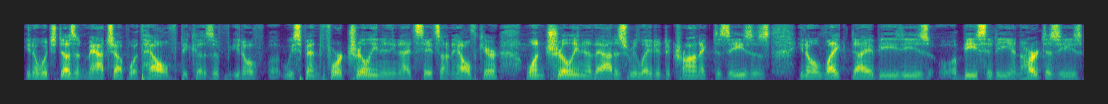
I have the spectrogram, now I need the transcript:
you know, which doesn't match up with health because if you know we spend four trillion in the United States on healthcare, one trillion of that is related to chronic diseases, you know, like diabetes, obesity, and heart disease,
